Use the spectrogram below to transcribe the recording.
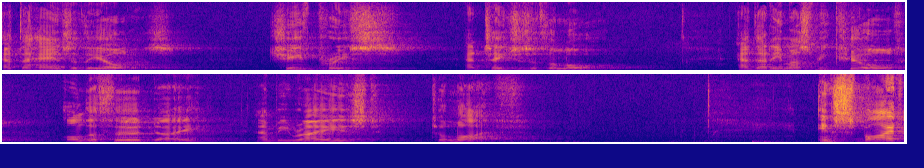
at the hands of the elders, chief priests, and teachers of the law, and that he must be killed on the third day and be raised to life. In spite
